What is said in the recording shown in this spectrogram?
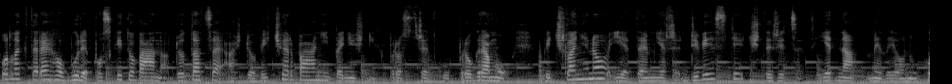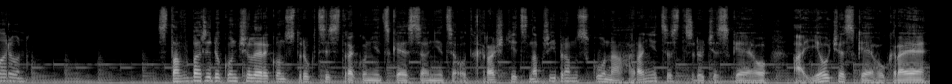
podle kterého bude poskytována dotace až do vyčerpání peněžních prostředků programu. Vyčleněno je je téměř 241 milionů korun. Stavbaři dokončili rekonstrukci Strakonické silnice od Chraštic na Příbramsku na hranice středočeského a jihočeského kraje.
